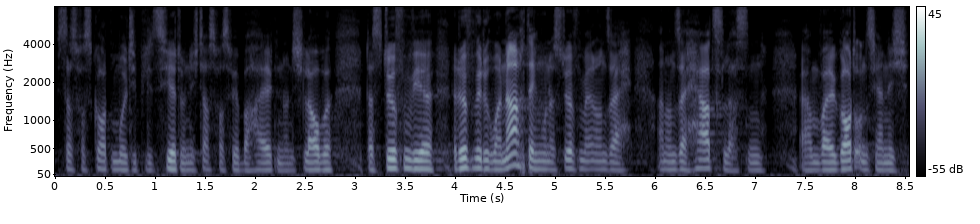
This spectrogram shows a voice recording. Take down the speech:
ist das, was Gott multipliziert und nicht das, was wir behalten. Und ich glaube, das dürfen wir, da dürfen wir drüber nachdenken und das dürfen wir an unser, an unser Herz lassen, ähm, weil Gott uns ja nicht,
